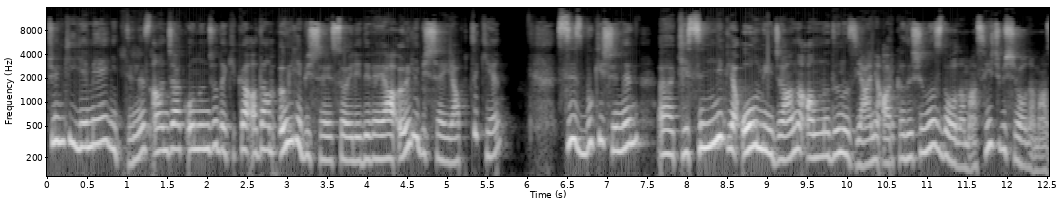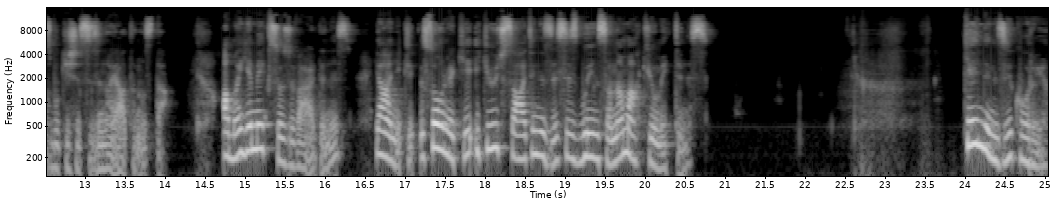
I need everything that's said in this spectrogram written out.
Çünkü yemeğe gittiniz ancak 10. dakika adam öyle bir şey söyledi veya öyle bir şey yaptı ki siz bu kişinin e, kesinlikle olmayacağını anladınız. Yani arkadaşınız da olamaz, hiçbir şey olamaz bu kişi sizin hayatınızda. Ama yemek sözü verdiniz. Yani sonraki 2-3 saatinizi siz bu insana mahkum ettiniz. Kendinizi koruyun.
